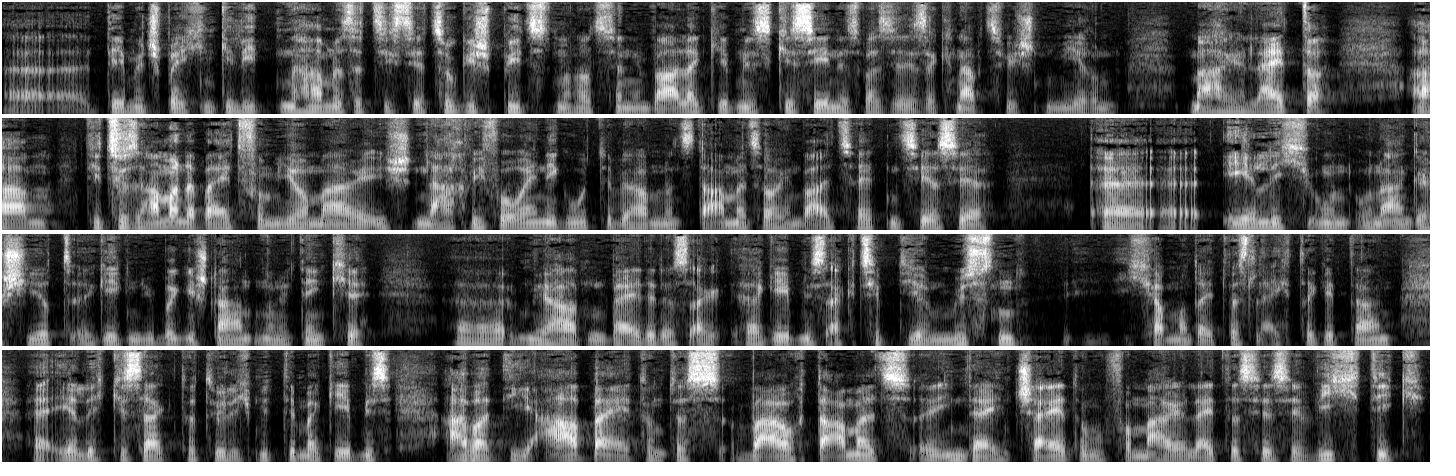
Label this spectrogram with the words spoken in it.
äh, dementsprechend gelitten haben. Das hat sich sehr zugespitzt. Man hat es in dem Wahlergebnis gesehen. Es war sehr, sehr knapp zwischen mir und Mario Leiter. Ähm, die Zusammenarbeit von mir und Mario ist nach wie vor eine gute. Wir haben uns damals auch in Wahlzeiten sehr, sehr äh, ehrlich und, und engagiert äh, gegenübergestanden. Und ich denke, äh, wir haben beide das Ergebnis akzeptieren müssen. Ich habe mir da etwas leichter getan, ehrlich gesagt, natürlich mit dem Ergebnis. Aber die Arbeit, und das war auch damals in der Entscheidung von Mario Leiter sehr, sehr wichtig,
